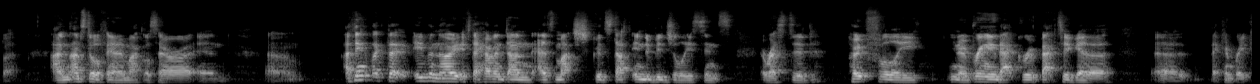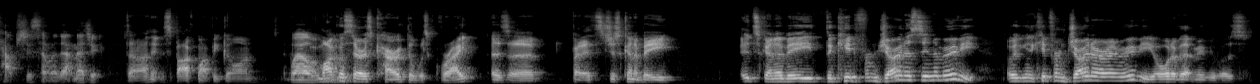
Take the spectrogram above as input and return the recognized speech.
but I'm, I'm still a fan of Michael Cera, and um, I think like that. Even though if they haven't done as much good stuff individually since Arrested, hopefully you know bringing that group back together, uh, they can recapture some of that magic. Don't know, I think the spark might be gone. Well, Michael Cera's character was great as a, but it's just going to be, it's going to be the kid from Jonas in a movie, or the kid from Jonah in a movie, or whatever that movie was.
